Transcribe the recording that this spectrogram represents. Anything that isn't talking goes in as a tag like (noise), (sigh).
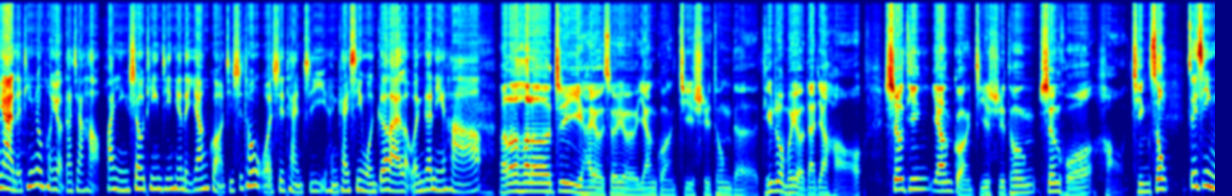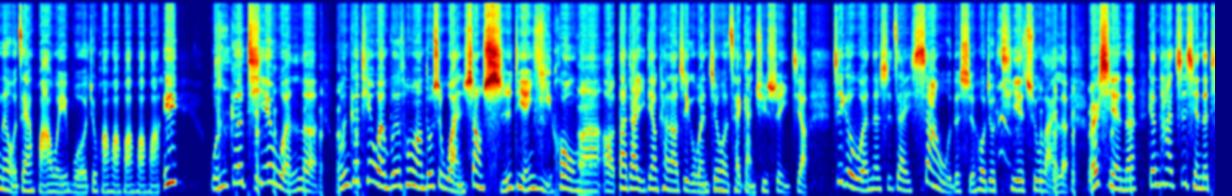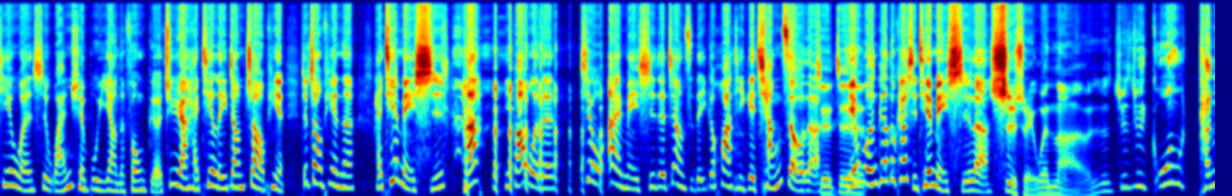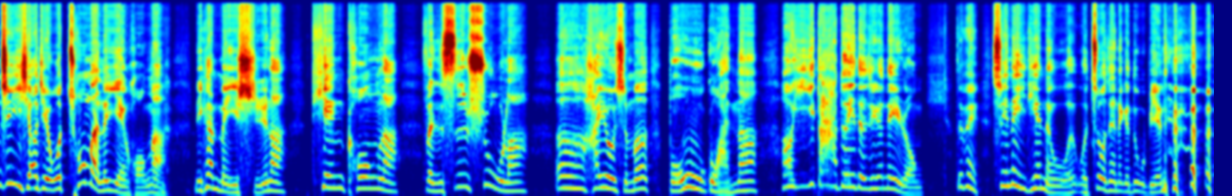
亲爱的听众朋友，大家好，欢迎收听今天的央广即时通，我是谭志毅，很开心文哥来了，文哥你好。Hello Hello，志毅还有所有央广即时通的听众朋友，大家好，收听央广即时通，生活好轻松。最近呢，我在华微博，就划划划划划，诶。文哥贴文了，(laughs) 文哥贴文不是通常都是晚上十点以后吗？哦，大家一定要看到这个文之后才敢去睡觉。这个文呢是在下午的时候就贴出来了，(laughs) 而且呢跟他之前的贴文是完全不一样的风格，居然还贴了一张照片。这照片呢还贴美食 (laughs) 啊！你把我的就爱美食的这样子的一个话题给抢走了，这这连文哥都开始贴美食了。试水温啦，就就我谭志毅小姐，我充满了眼红啊！(laughs) 你看美食啦，天空啦，粉丝数啦，呃，还有什么博物馆呐、哦，一大堆的这个内容，对不对？所以那一天呢，我我坐在那个路边，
